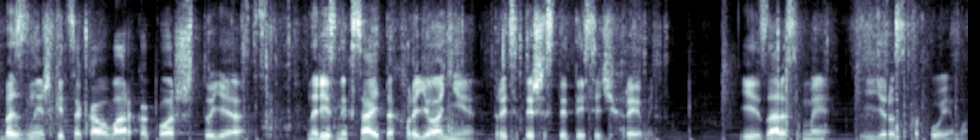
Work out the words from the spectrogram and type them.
Без знижки ця кавоварка коштує на різних сайтах в районі 36 тисяч гривень. І зараз ми її розпакуємо.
